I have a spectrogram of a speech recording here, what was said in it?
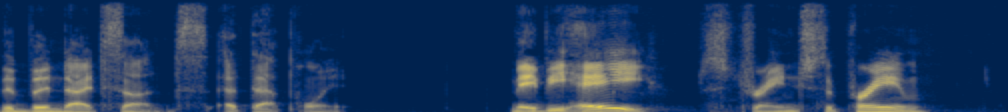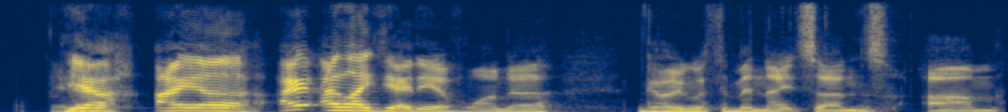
the Midnight Suns at that point. Maybe, hey, Strange Supreme. you know? Yeah, I uh, I, I like the idea of Wanda going with the Midnight Suns. Um,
